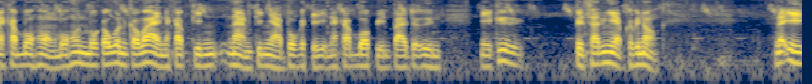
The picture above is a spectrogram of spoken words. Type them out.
นะครับบ่ห้องบ่ห้นบ่กระวนกระว่ายนะครับ กินน้ำกินหญ้าปกตินะครับบ่ปีนป้ายตัวอื่น นี่คือเป็นสัตว์เงียบครับพี่น้อง และอีก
